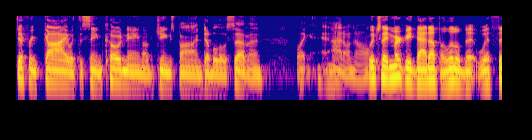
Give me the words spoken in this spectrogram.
different guy with the same code name of James Bond 007. Like, I don't know. Which they murkied that up a little bit with the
